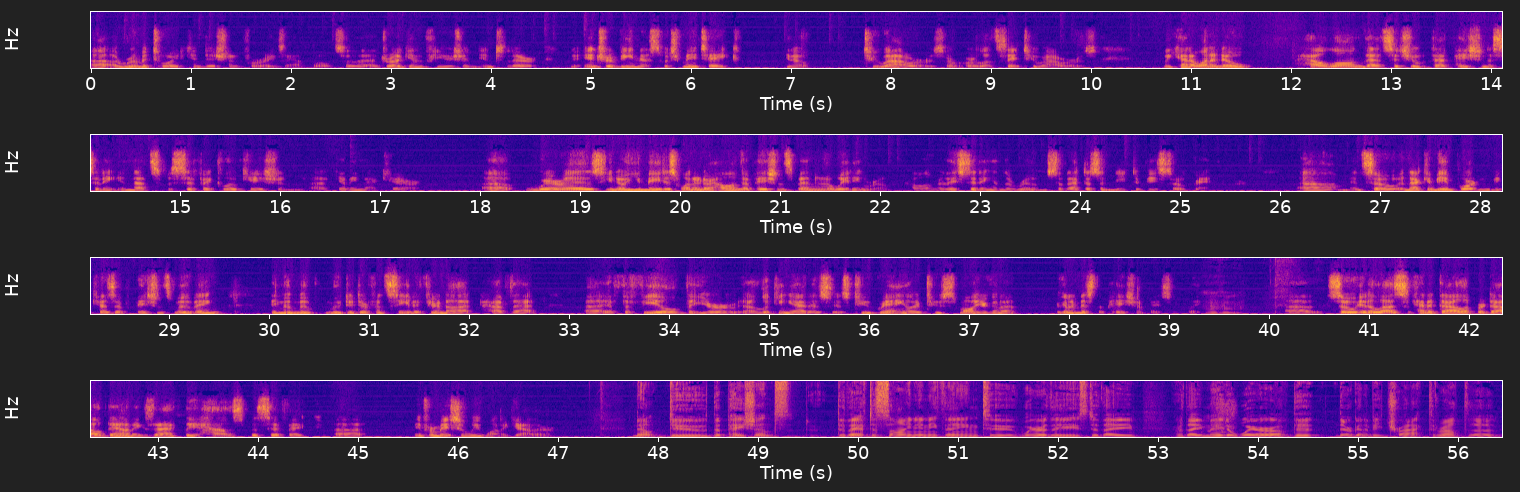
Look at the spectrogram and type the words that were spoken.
uh, a rheumatoid condition, for example, so a drug infusion into their intravenous, which may take, you know, two hours or, or let's say two hours, we kind of want to know how long that situ- that patient is sitting in that specific location uh, getting that care. Uh, whereas, you know, you may just want to know how long a patient's been in a waiting room. How long are they sitting in the room? So that doesn't need to be so granular. Um, and so, and that can be important because if a patient's moving, they move move, move to a different seat. If you're not have that, uh, if the field that you're uh, looking at is is too granular, too small, you're gonna you're gonna miss the patient basically. Mm-hmm. Uh, so it allows to kind of dial up or dial down exactly how specific uh, information we want to gather. Now, do the patients do they have to sign anything to wear these? Do they are they made aware of that they're going to be tracked throughout the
